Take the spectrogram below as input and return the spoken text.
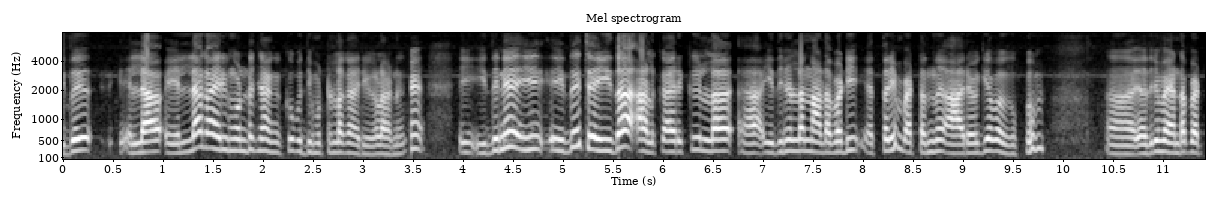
ഇത് എല്ലാ എല്ലാ കാര്യം കൊണ്ടും ഞങ്ങൾക്ക് ബുദ്ധിമുട്ടുള്ള കാര്യങ്ങളാണ്. ഇതിന് ഈ ഇത് ചെയ്ത ആൾക്കാർക്കുള്ള ഉള്ള ഇതിനുള്ള നടപടി എത്രയും പെട്ടെന്ന് ആരോഗ്യ വകുപ്പും അതിന് വേണ്ടപ്പെട്ട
